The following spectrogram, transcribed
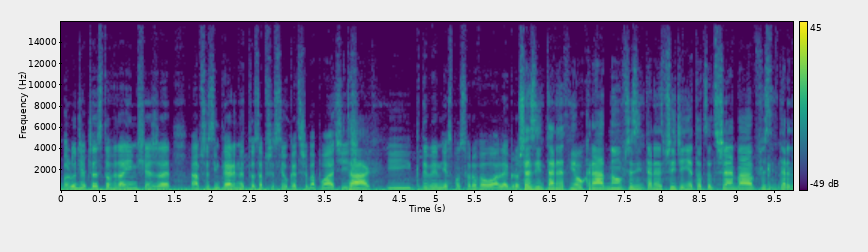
Bo ludzie często wydaje mi się, że a przez internet to za przesyłkę trzeba płacić. Tak. I gdyby mnie sponsorowało Allegro, Przez to internet mnie okradną, przez internet przyjdzie nie to, co trzeba, przez internet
